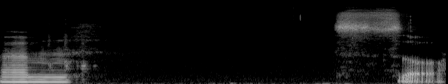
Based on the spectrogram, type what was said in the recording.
Ähm. So.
